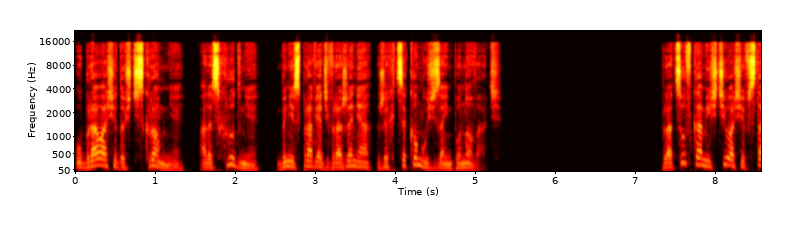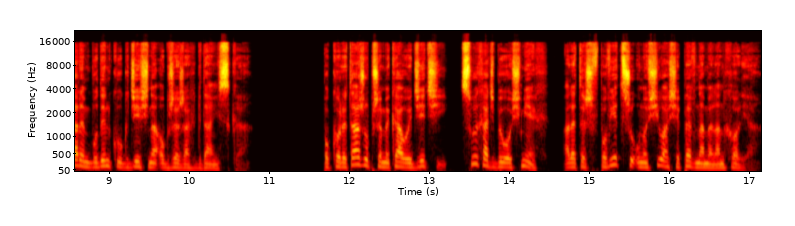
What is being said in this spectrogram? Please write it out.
Ubrała się dość skromnie, ale schludnie, by nie sprawiać wrażenia, że chce komuś zaimponować. Placówka mieściła się w starym budynku gdzieś na obrzeżach Gdańska. Po korytarzu przemykały dzieci, słychać było śmiech, ale też w powietrzu unosiła się pewna melancholia.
